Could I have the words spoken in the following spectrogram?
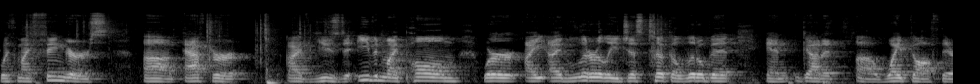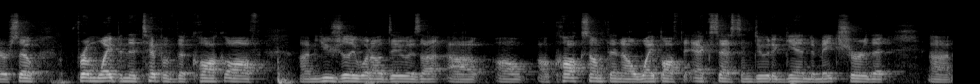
with my fingers uh, after I've used it. Even my palm where I, I literally just took a little bit and got it uh, wiped off there. So from wiping the tip of the caulk off, um, usually what I'll do is I, uh, I'll, I'll caulk something, I'll wipe off the excess and do it again to make sure that uh,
